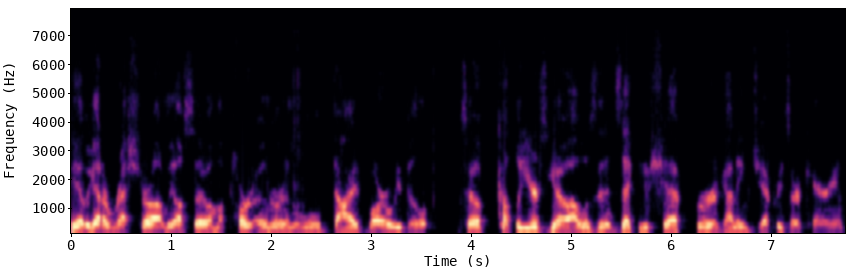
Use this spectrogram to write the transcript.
Yeah, we got a restaurant. We also, I'm a part owner in a little dive bar we built. So a couple of years ago, I was an executive chef for a guy named Geoffrey Zakarian.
